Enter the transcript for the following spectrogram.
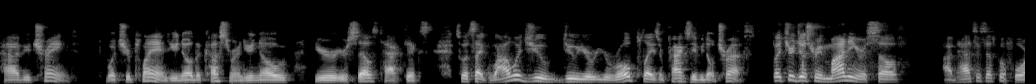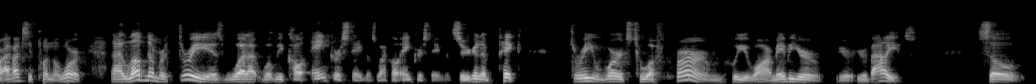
How have you trained? What's your plan? Do you know the customer? Do you know your, your sales tactics? So it's like, why would you do your, your role plays and practice if you don't trust? But you're just reminding yourself, I've had success before. I've actually put in the work. And I love number three is what I, what we call anchor statements. What I call anchor statements. So you're going to pick three words to affirm who you are, maybe your, your your values. So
